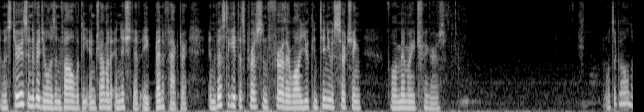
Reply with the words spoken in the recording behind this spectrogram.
A mysterious individual is involved with the Andromeda Initiative, a benefactor. Investigate this person further while you continue searching for memory triggers. What's it called?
